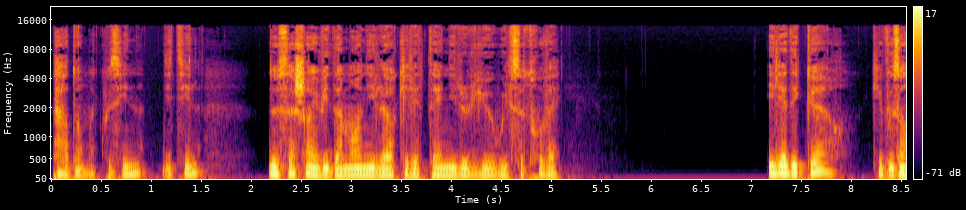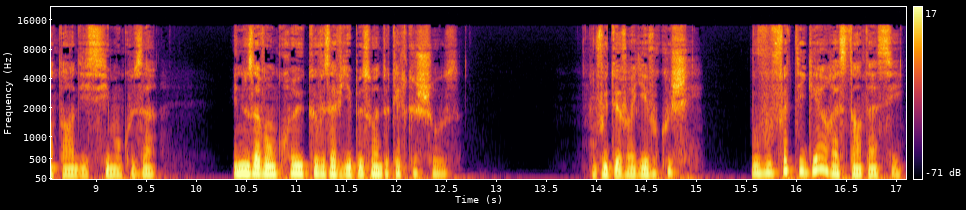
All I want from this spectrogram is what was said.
Pardon, ma cousine, dit-il, ne sachant évidemment ni l'heure qu'il était, ni le lieu où il se trouvait. Il y a des cœurs qui vous entendent ici, mon cousin, et nous avons cru que vous aviez besoin de quelque chose. Vous devriez vous coucher. Vous vous fatiguez en restant ainsi.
